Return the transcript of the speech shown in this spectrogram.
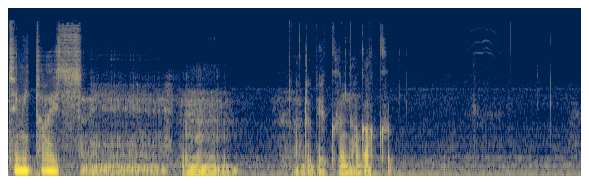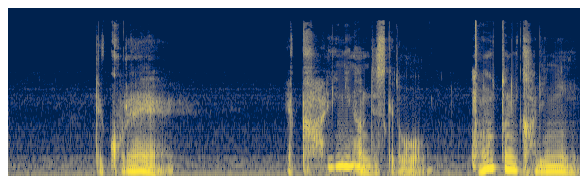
てみたいっすね。うん。なるべく長く。でこれいや仮になんですけど本当に仮に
